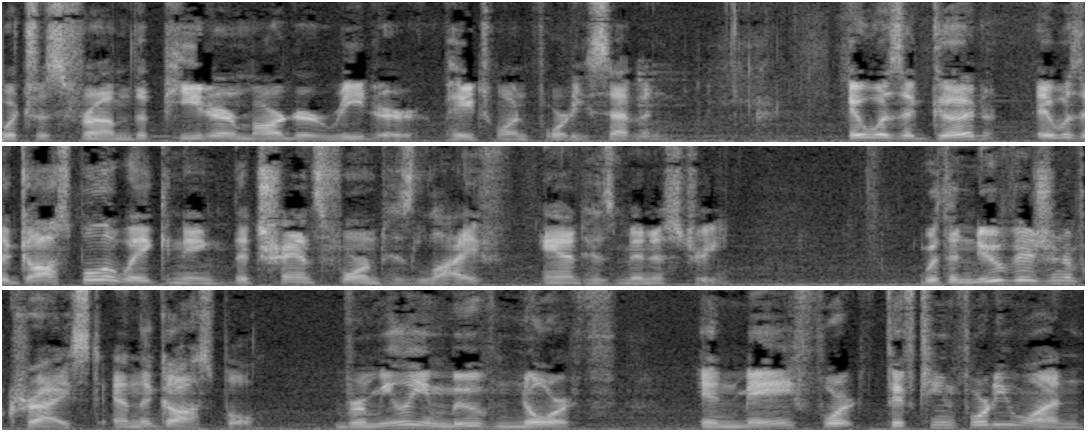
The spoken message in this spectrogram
which was from the Peter Martyr Reader, page 147. It was a good, it was a gospel awakening that transformed his life and his ministry. With a new vision of Christ and the gospel, Vermigli moved north in May 1541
